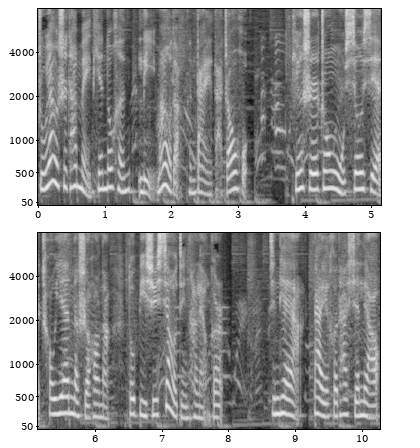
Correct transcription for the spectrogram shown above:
主要是他每天都很礼貌的跟大爷打招呼。平时中午休息抽烟的时候呢，都必须孝敬他两根儿。今天呀，大爷和他闲聊，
